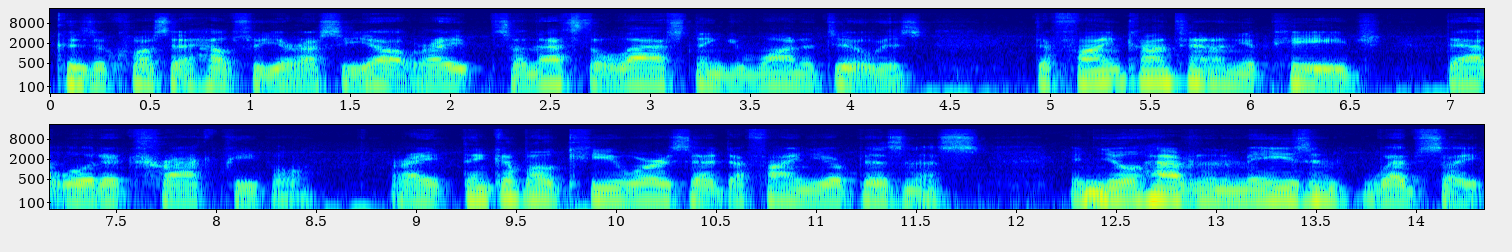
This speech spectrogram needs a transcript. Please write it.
because of course that helps with your SEO, right? So that's the last thing you want to do is define content on your page that will attract people, right? Think about keywords that define your business, and you'll have an amazing website.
